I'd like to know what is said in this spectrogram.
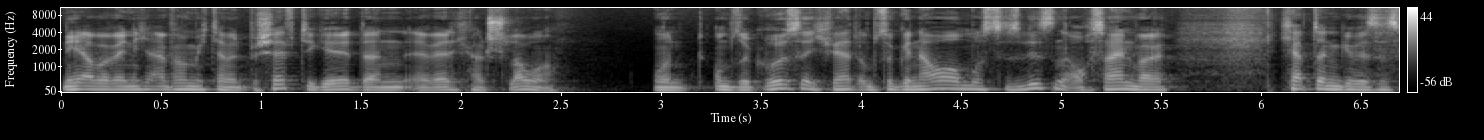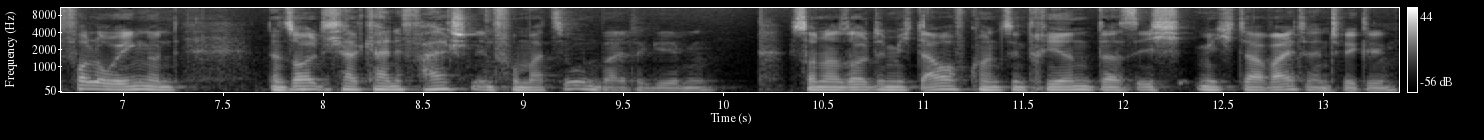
Nee, aber wenn ich einfach mich damit beschäftige, dann äh, werde ich halt schlauer. Und umso größer ich werde, umso genauer muss das Wissen auch sein, weil ich habe dann ein gewisses Following und dann sollte ich halt keine falschen Informationen weitergeben, sondern sollte mich darauf konzentrieren, dass ich mich da weiterentwickle.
